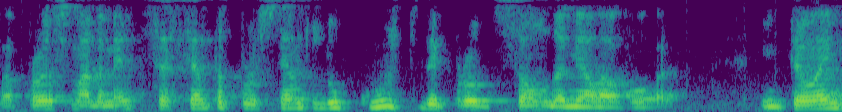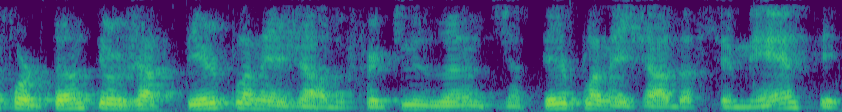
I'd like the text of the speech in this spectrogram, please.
aproximadamente 60% do custo de produção da minha lavoura. Então é importante eu já ter planejado o fertilizante, já ter planejado a semente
